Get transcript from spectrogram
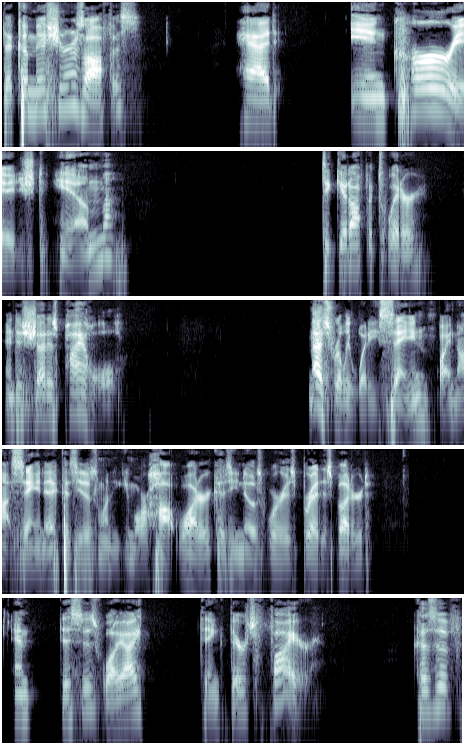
the commissioner's office had encouraged him to get off of Twitter and to shut his pie hole. That's really what he's saying by not saying it because he doesn't want to get more hot water because he knows where his bread is buttered. And this is why I think there's fire because of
